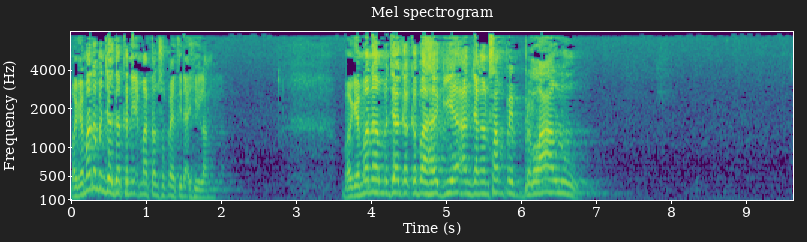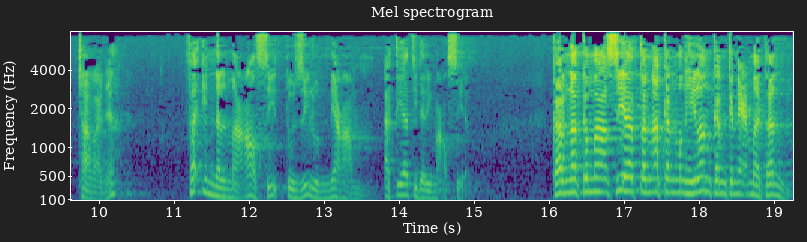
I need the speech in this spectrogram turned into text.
Bagaimana menjaga kenikmatan supaya tidak hilang? Bagaimana menjaga kebahagiaan jangan sampai berlalu. Caranya, fa innal ma'asi tuzilun ni'am. Hati-hati dari maksiat. Karena kemaksiatan akan menghilangkan kenikmatan.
